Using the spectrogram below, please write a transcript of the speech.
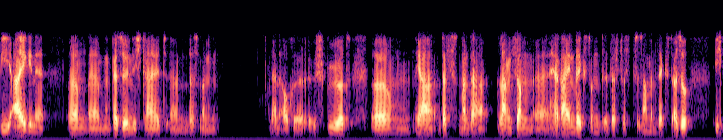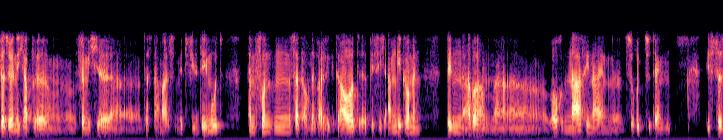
die eigene ähm, ähm, Persönlichkeit, ähm, dass man dann auch äh, spürt, ähm, ja, dass man da langsam äh, hereinwächst und äh, dass das zusammenwächst. Also ich persönlich habe äh, für mich äh, das damals mit viel Demut empfunden. Es hat auch eine Weile gedauert, äh, bis ich angekommen bin, aber äh, auch im Nachhinein äh, zurückzudenken, ist es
